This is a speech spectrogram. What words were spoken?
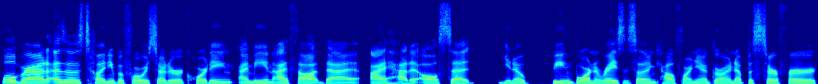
Well, Brad, as I was telling you before we started recording, I mean, I thought that I had it all set. You know, being born and raised in Southern California, growing up a surfer,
